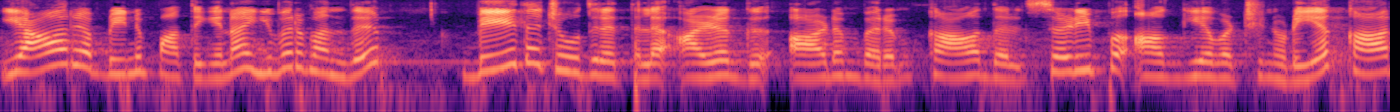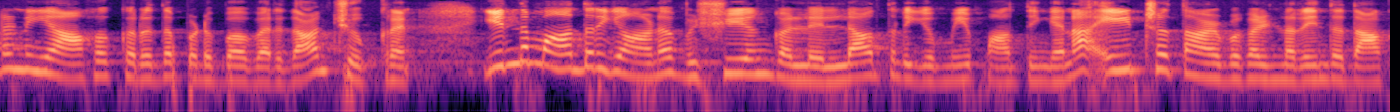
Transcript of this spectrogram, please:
யார் அப்படின்னு பார்த்தீங்கன்னா இவர் வந்து வேத ஜோதிடத்தில் அழகு ஆடம்பரம் காதல் செழிப்பு ஆகியவற்றினுடைய காரணியாக கருதப்படுபவர் தான் சுக்ரன். இந்த மாதிரியான விஷயங்கள் எல்லாத்துலேயுமே பார்த்தீங்கன்னா ஏற்றத்தாழ்வுகள் நிறைந்ததாக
